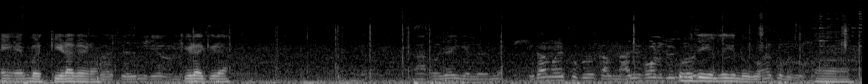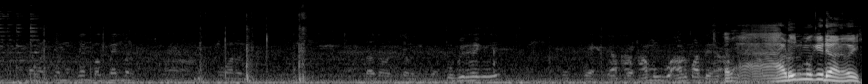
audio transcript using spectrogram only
એ એ બસ કીડા કીડા કીડા કીડા हो जाएगा कीड़ा में सब कल नाजी फोड़ जो हो जाएगा हो जाएगा लोगो सब लोग हाँ ઊભી રહી ગઈ આમ ઊભું આડું પાડે अब આડું જ મૂકી દેવાનું હોય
